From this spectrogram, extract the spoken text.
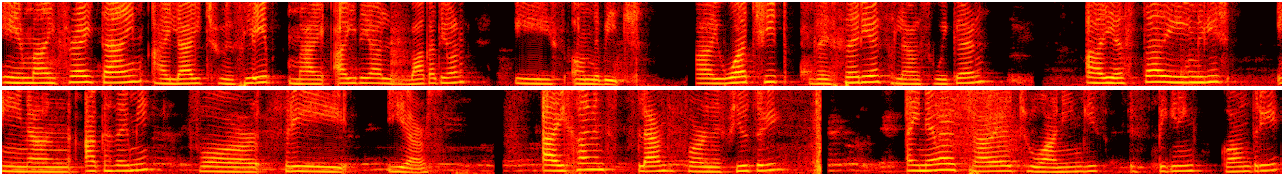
In my free time, I like to sleep. My ideal vacation is on the beach. I watched the series last weekend. I study English in an academy for three years. I haven't planned for the future. I never traveled to an English speaking country,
